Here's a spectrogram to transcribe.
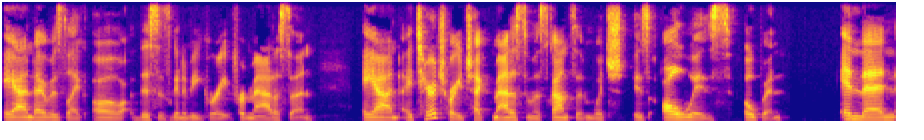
And i was like oh this is going to be great for madison and I territory checked Madison, Wisconsin, which is always open. And then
